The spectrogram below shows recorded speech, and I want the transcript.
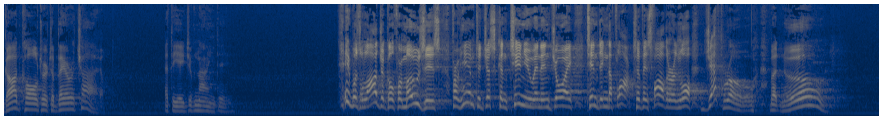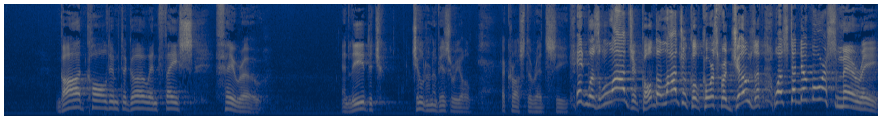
God called her to bear a child at the age of 90. It was logical for Moses for him to just continue and enjoy tending the flocks of his father in law, Jethro. But no. God called him to go and face Pharaoh and lead the ch- children of Israel across the Red Sea. It was logical. The logical course for Joseph was to divorce Mary.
